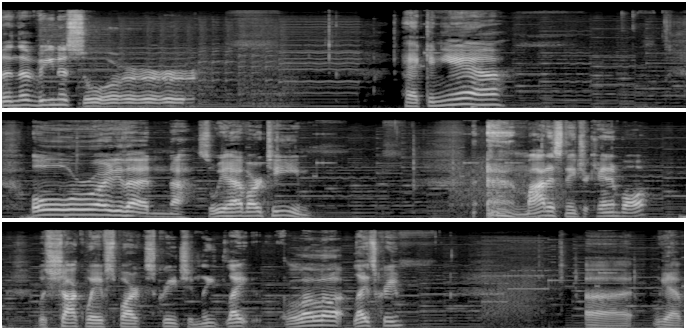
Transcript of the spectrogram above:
In the Venusaur. Heckin' yeah. Alrighty then. So we have our team. Modest Nature Cannonball with Shockwave, Spark, Screech, and Light, light, light Screen. Uh, we have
